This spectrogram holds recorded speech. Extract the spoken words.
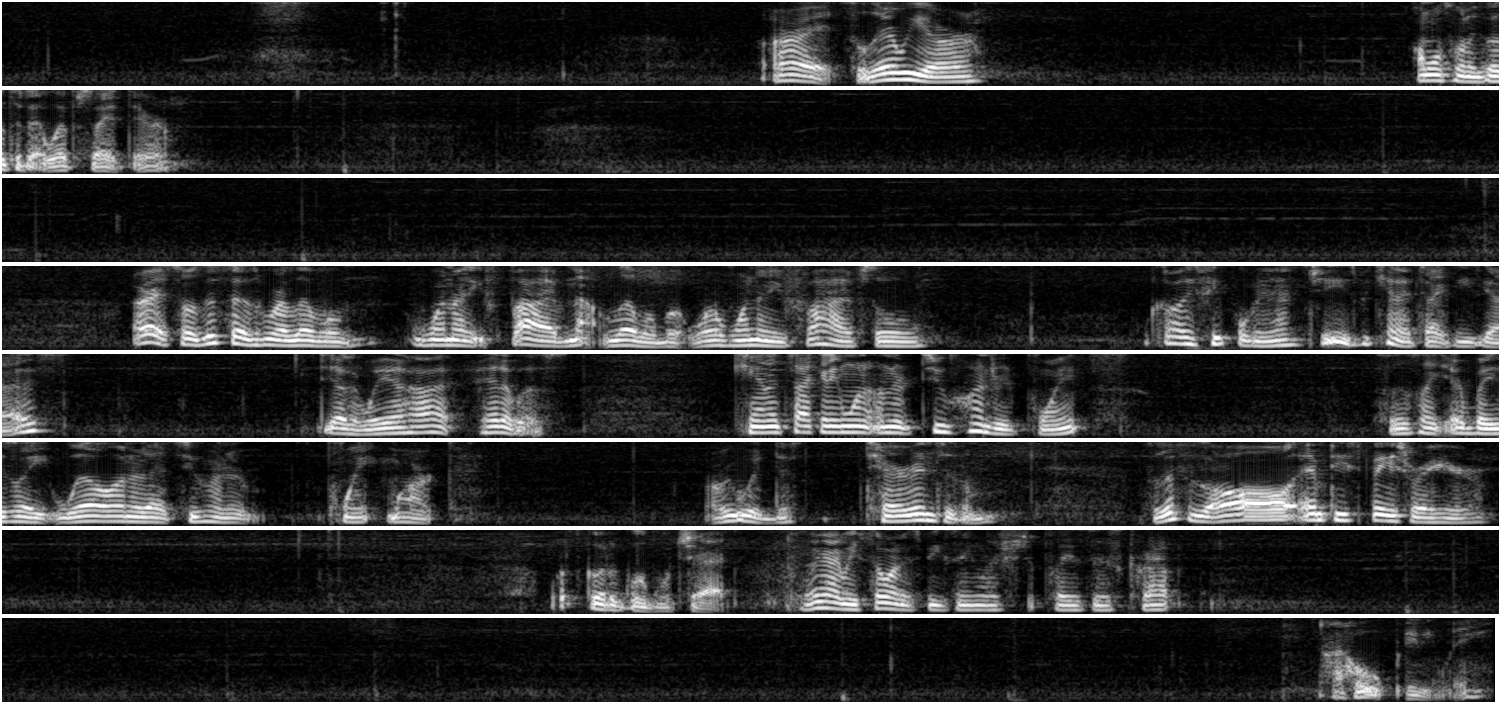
Alright, so there we are. Almost want to go to that website there. Alright, so this says we're level 195, not level, but we're 195, so look at all these people, man. Jeez, we can't attack these guys. These guys are way ahead of us. Can't attack anyone under 200 points. So it's like everybody's like well under that 200 point mark. Or we would just tear into them. So this is all empty space right here. Let's go to global chat. Because there gotta be someone that speaks English that plays this crap. Hope, anyway.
